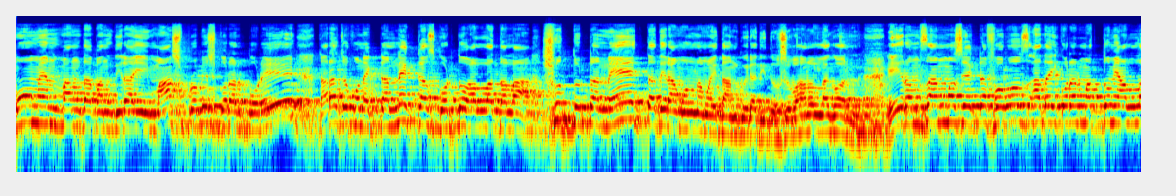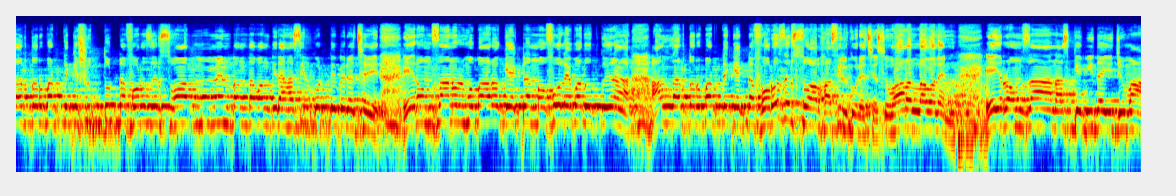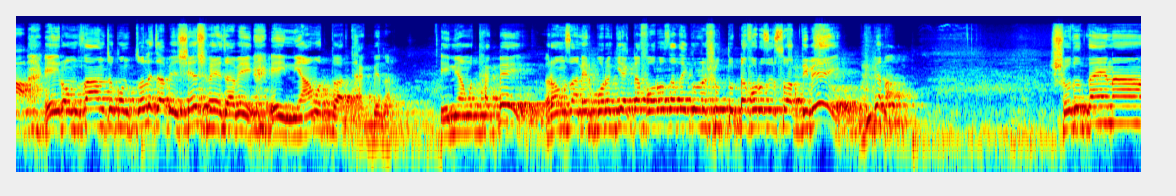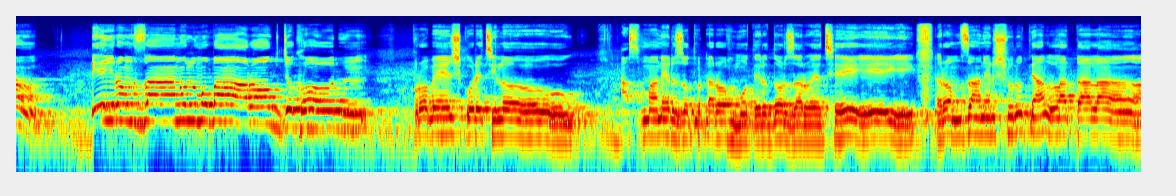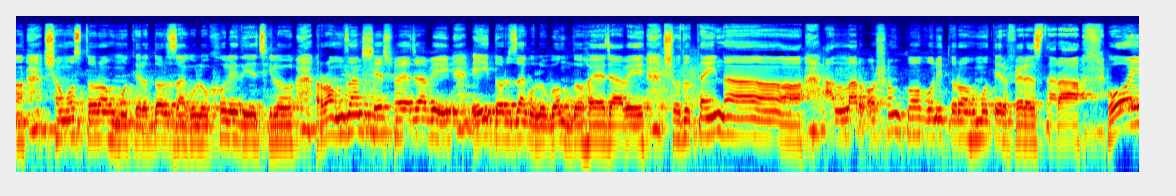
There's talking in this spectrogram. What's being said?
মোমেন বান্দা বান্দিরা এই মাস প্রবেশ করার পরে তারা যখন একটা নেক কাজ করত, আল্লাহ তালা সত্তরটা নেক তাদের আমল নামায় দান কইরা দিত। সুবাহান এই রমজান মাসে একটা ফরজ আদায় করার মাধ্যমে আল্লাহর দরবার থেকে সত্তরটা ফরজের সব মোমেন বান্দা বান্দিরা হাসিল করতে পেরেছে। এই রমজানুল মুবারকে একটা নফল এবাদত কইরা আল্লাহর দরবার থেকে একটা ফরজের সব হাসিল করেছে সুবহান আল্লাহ বলেন। এই রমজান আজকে বিদায়ী জুমা, এই রমজান যখন চলে যাবে, শেষ হয়ে যাবে, এই নিয়ামত তো আর থাকবে না। এই নিয়ামত থাকবে? রমজানের পরে কি একটা ফরজ আদায় করলে সত্তরটা ফরজের সব দিবে? দিবে না। শুধু তাই না, এই রমজানুল মুবারক যখন প্রবেশ করেছিল আসমানের যতটা রহমতের দরজা রয়েছে, রমজানের শুরুতে আল্লাহ তালা সমস্ত রহমতের দরজাগুলো খুলে দিয়েছিল। রমজান শেষ হয়ে যাবে, এই দরজাগুলো বন্ধ হয়ে যাবে। শুধু তাই না, আল্লাহর অসংখ্য গণিত রহমতের ফেরেস্তারা ওই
